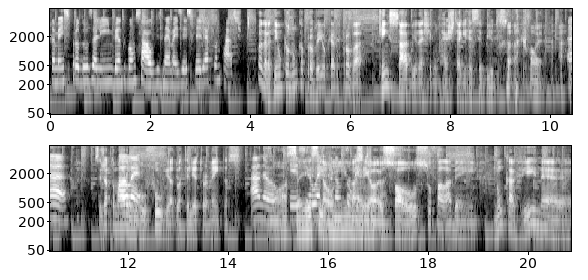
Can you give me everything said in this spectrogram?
também se produz ali em Bento Gonçalves, né? Mas esse dele é fantástico. André, tem um que eu nunca provei e eu quero provar. Quem sabe, né? Chega um hashtag recebidos. Qual é? Ah, Vocês já tomaram é? o Fúvia do Ateliê Tormentas? ah não. Nossa, esse, eu esse ainda não tomei. é assim, ó, eu só ouço falar bem. Nunca vi, né?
